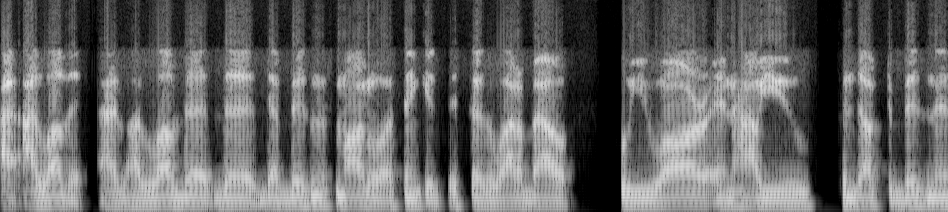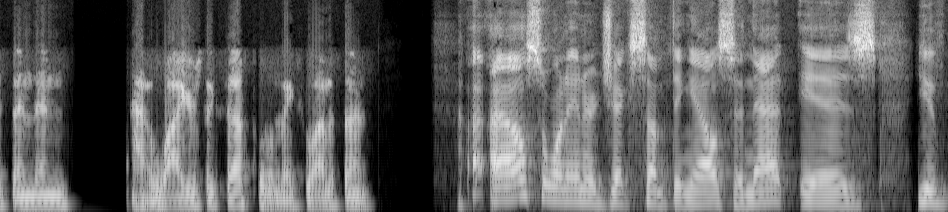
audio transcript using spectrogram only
I, I love it. I, I love the, the the business model. I think it, it says a lot about who you are and how you conduct a business, and then why you're successful. It makes a lot of sense. I also want to interject something else, and that is you've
